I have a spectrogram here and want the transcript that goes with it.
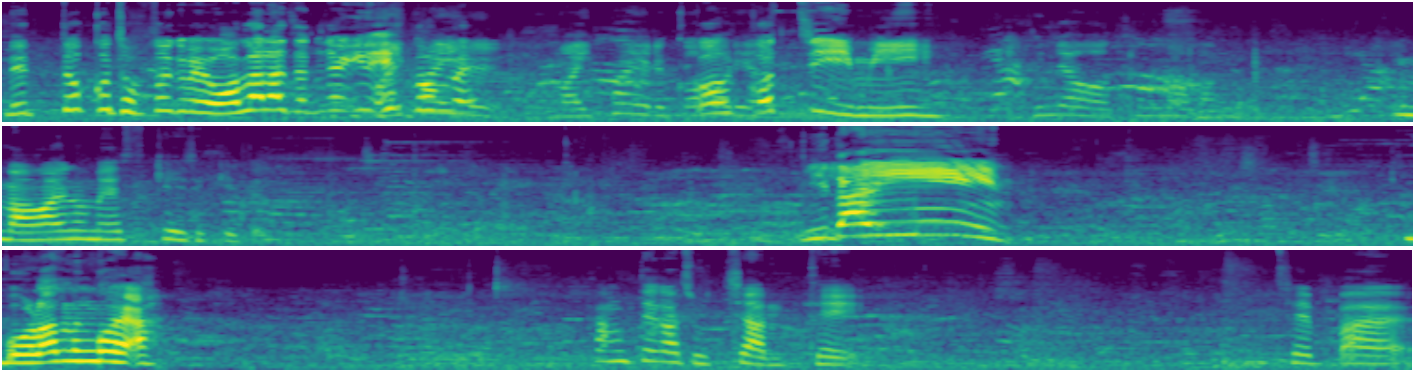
네트워크 접속이 왜 원활하지 않냐? 이 와이파이를 와이파이를 꺼, 꺼버려. 껐지 이미. 그녀가 켰나봐. 이 망할 놈의 SK 새끼들. 이다인! 뭐라는 거야? 상태가 좋지 않대. 제발.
